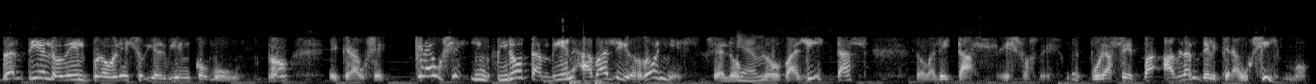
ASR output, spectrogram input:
plantea lo del progreso y el bien común, ¿no? Eh, Krause. Krause inspiró también a Valle y Ordóñez, o sea, los, los ballistas, los ballistas esos de, pura cepa, hablan del krausismo.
